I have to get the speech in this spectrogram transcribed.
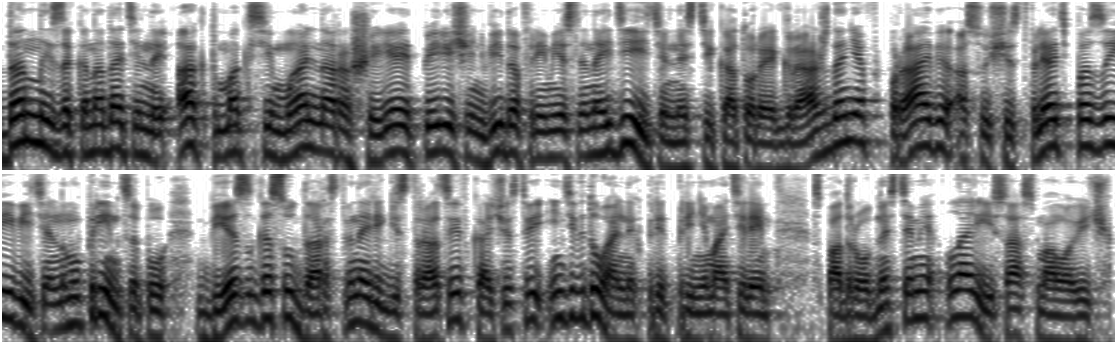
Данный законодательный акт максимально расширяет перечень видов ремесленной деятельности, которые граждане вправе осуществлять по заявительному принципу, без государственной регистрации в качестве индивидуальных предпринимателей. С подробностями Лариса Осмолович.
